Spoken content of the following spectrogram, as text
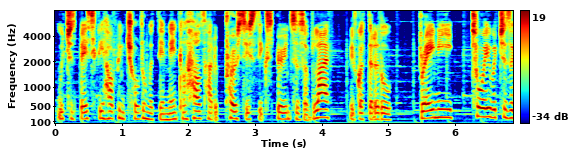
which is basically helping children with their mental health, how to process the experiences of life. We've got the little Brainy toy, which is a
